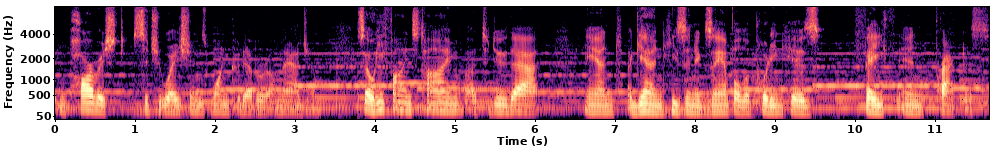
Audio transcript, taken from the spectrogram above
impoverished situations one could ever imagine. So he finds time uh, to do that. And again, he's an example of putting his faith in practice.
